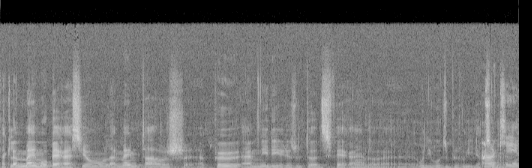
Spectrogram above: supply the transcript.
Fait que la même opération, la même tâche peut amener des résultats différents au niveau du bruit. Absolument. OK. Fait,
